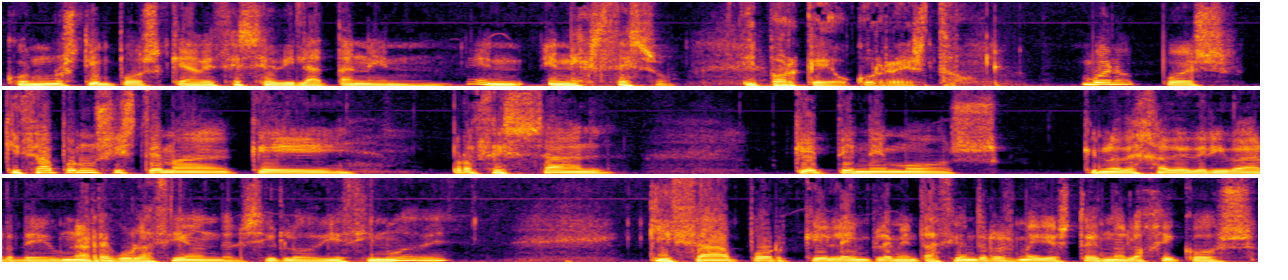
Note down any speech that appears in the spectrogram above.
con unos tiempos que a veces se dilatan en, en- en exceso. ¿Y por qué ocurre esto? Bueno, pues quizá por un sistema que procesal que tenemos que no deja de derivar de una regulación del siglo XIX, quizá porque la implementación de los medios tecnológicos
